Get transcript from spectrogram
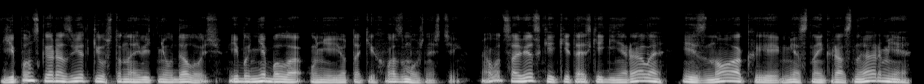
японской разведке установить не удалось, ибо не было у нее таких возможностей. А вот советские и китайские генералы из НОАК и местной Красной Армии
